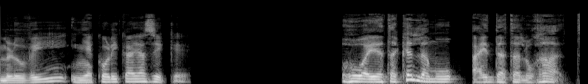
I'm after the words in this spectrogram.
Mluví několika jazyky. هو يتكلم عدة لغات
